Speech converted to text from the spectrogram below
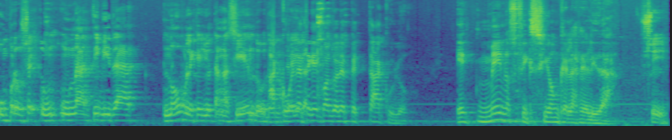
un proce- un- una actividad noble que ellos están haciendo. Acuérdate entrega. que cuando el espectáculo es menos ficción que la realidad, Sí.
